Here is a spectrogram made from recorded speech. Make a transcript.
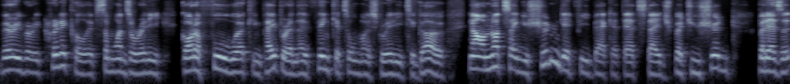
very very critical if someone's already got a full working paper and they think it's almost ready to go. Now i'm not saying you shouldn't get feedback at that stage but you should but as, a,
